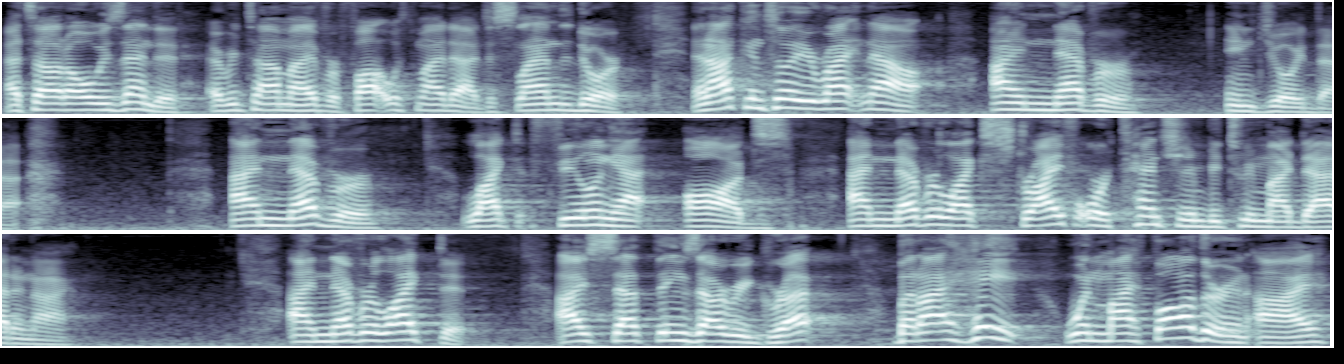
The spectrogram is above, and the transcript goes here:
That's how it always ended. Every time I ever fought with my dad, just slammed the door. And I can tell you right now, I never enjoyed that. I never liked feeling at odds. I never liked strife or tension between my dad and I. I never liked it. I said things I regret, but I hate when my father and I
